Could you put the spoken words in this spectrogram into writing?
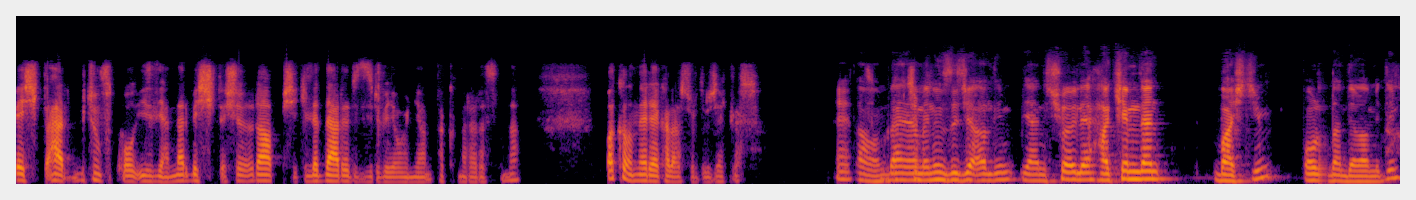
Beşiktaş, her bütün futbol izleyenler Beşiktaş'ı rahat bir şekilde derler zirveye oynayan takımlar arasında. Bakalım nereye kadar sürdürecekler. Evet. Tamam ben hemen hızlıca alayım. Yani şöyle hakemden başlayayım. Oradan devam edeyim.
